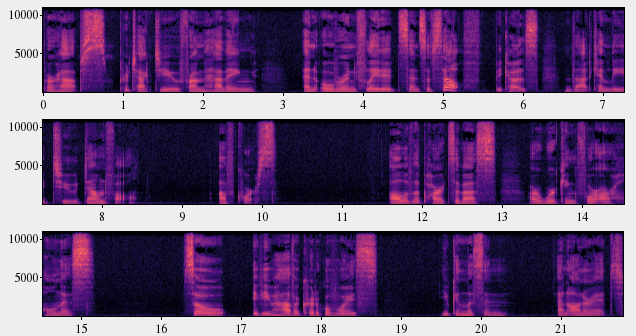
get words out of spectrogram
Perhaps protect you from having an overinflated sense of self, because that can lead to downfall. Of course. All of the parts of us are working for our wholeness. So, if you have a critical voice, you can listen and honor it.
